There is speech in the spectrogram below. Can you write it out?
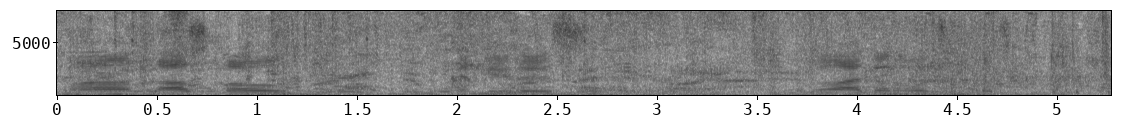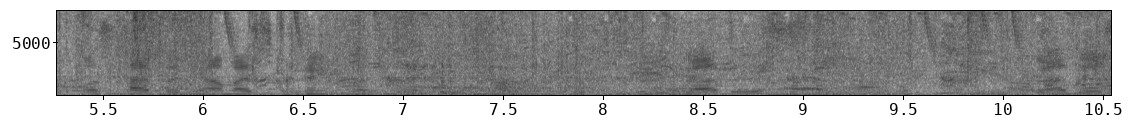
Come on, last boat. Can do this. Well, I don't know what's, what's, what's happening on my screen, but you got this. You got this.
